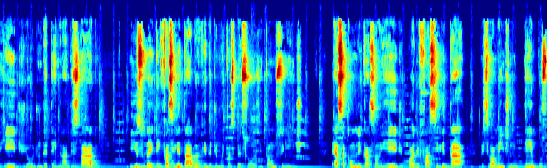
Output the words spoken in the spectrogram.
rede ou de um determinado estado. Isso daí tem facilitado a vida de muitas pessoas. Então, é o seguinte, essa comunicação em rede pode facilitar, principalmente em tempos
